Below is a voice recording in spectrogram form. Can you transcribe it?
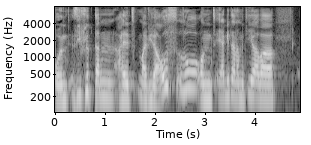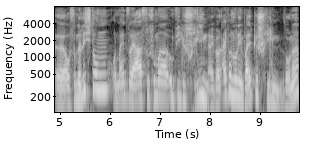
und sie flippt dann halt mal wieder aus so und er geht dann mit ihr aber äh, auf so eine Lichtung und meint so, ja, hast du schon mal irgendwie geschrien, einfach, einfach nur in den Wald geschrien, so, ne?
